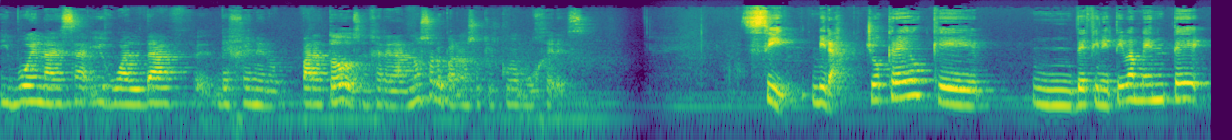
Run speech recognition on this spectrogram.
y buena esa igualdad de género para todos en general, no solo para nosotros como mujeres? Sí, mira, yo creo que mm, definitivamente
